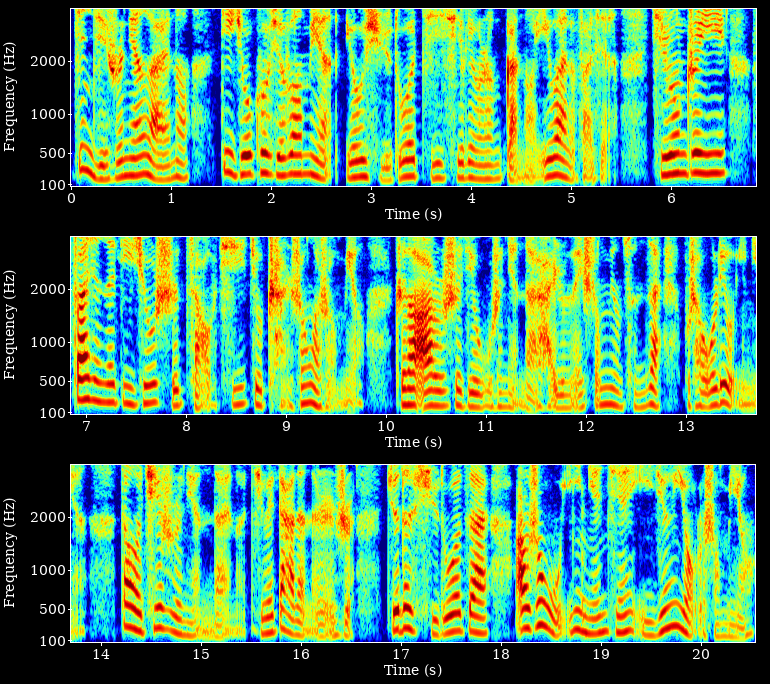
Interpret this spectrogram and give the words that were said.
近几十年来呢，地球科学方面有许多极其令人感到意外的发现。其中之一，发现在地球时早期就产生了生命，直到二十世纪五十年代还认为生命存在不超过六亿年。到了七十年代呢，极为大胆的人士觉得许多在二十五亿年前已经有了生命。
